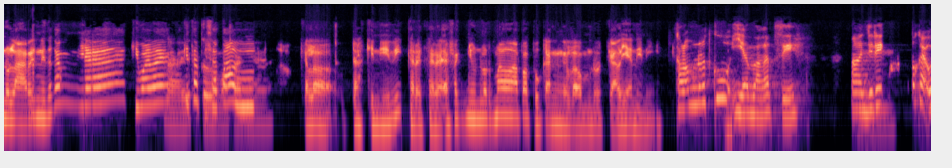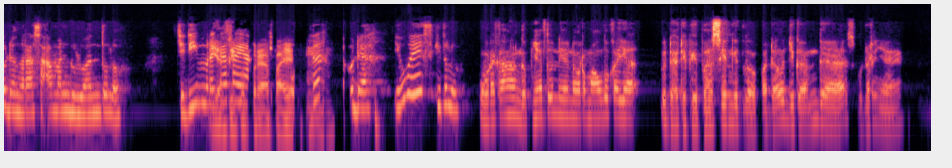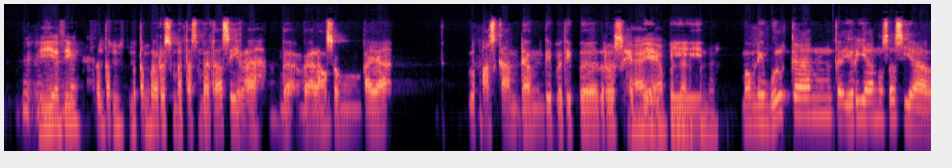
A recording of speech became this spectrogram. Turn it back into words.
nularin itu kan ya gimana nah kita itu bisa tahu makanya. kalau udah gini ini gara-gara efek new normal apa bukan kalau menurut kalian ini? Kalau menurutku iya banget sih. Nah, Hmm. Jadi tuh kayak udah ngerasa aman duluan tuh loh. Jadi mereka iya sih kayak beberapa ya. Udah. Hmm. udah ya wes gitu loh. mereka anggapnya tuh nih normal tuh kayak udah dibebasin gitu loh. Padahal juga enggak sebenarnya. Iya sih. Tetap tetap harus batas-batasi lah. Enggak enggak langsung kayak lepas kandang tiba-tiba terus Ah, iya, happy-happy. benar-benar. Menimbulkan keirian sosial.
